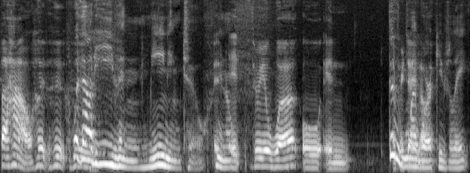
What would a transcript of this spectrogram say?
But how? Who? who, who without even meaning to, you know, it, through your work or in through my life? work usually.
